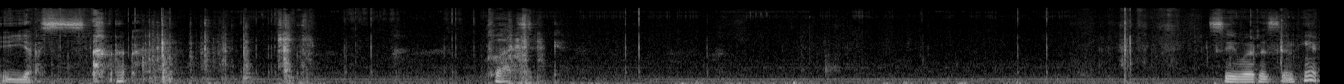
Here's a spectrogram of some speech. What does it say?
yes. Plastic. See what is in here.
